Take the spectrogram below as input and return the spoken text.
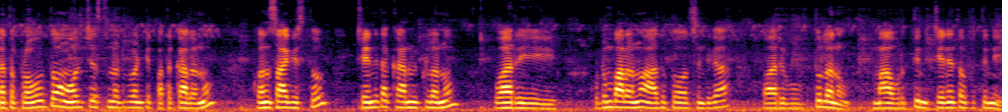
గత ప్రభుత్వం అమలు చేస్తున్నటువంటి పథకాలను కొనసాగిస్తూ చేనేత కార్మికులను వారి కుటుంబాలను ఆదుకోవాల్సిందిగా వారి వృత్తులను మా వృత్తిని చేనేత వృత్తిని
